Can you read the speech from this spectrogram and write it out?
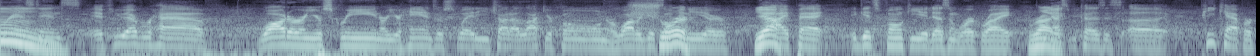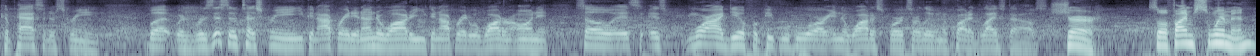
for Hmm. instance, if you ever have water on your screen or your hands are sweaty, you try to lock your phone or water gets Sure. on your Yeah. iPad, it gets funky, it doesn't work right. And Right. that's because it's a PCAP or capacitive screen. But with resistive touchscreen, you can operate it underwater, you can operate it with water on it. So it's it's more ideal for people who are into water sports or living aquatic lifestyles. Sure. So if I'm swimming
